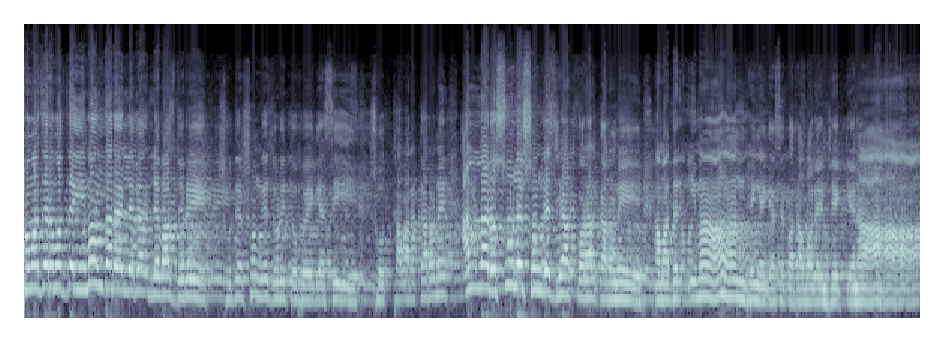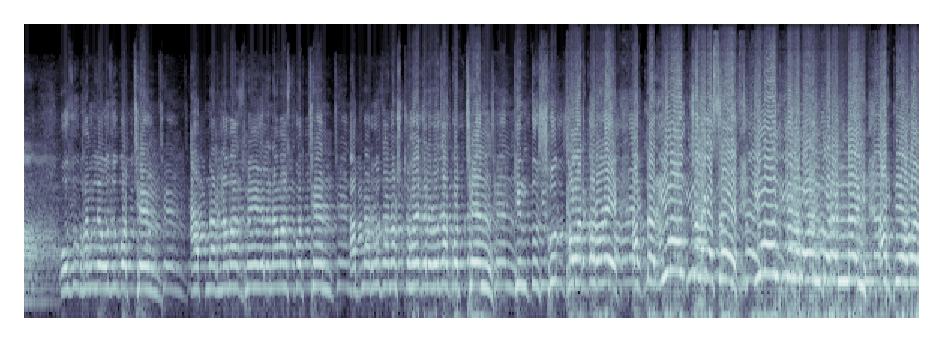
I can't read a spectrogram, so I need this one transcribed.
সমাজের মধ্যে ইমানদারের লেবাস ধরে সুদের সঙ্গে জড়িত হয়ে গেছি, সুদ খাওয়ার কারণে, আল্লাহ রসুলের সঙ্গে জিহাদ করার কারণে আমাদের ইমান ভেঙে গেছে, কথা বলেন ঠিক কেনা? অজু ভাঙলে অজু করছেন আপনার নামাজ ভেঙে গেলে নামাজ পড়ছেন, আপনার রোজা নষ্ট হয়ে গেলে রোজা করছেন, কিন্তু সুদ খাওয়ার কারণে আপনার ইমান চলে গেছে ইমানকে নবায়ন করেন নাই। আপনি আবার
